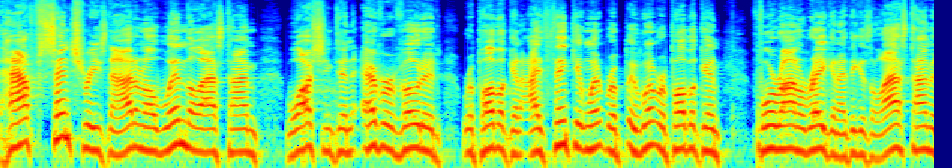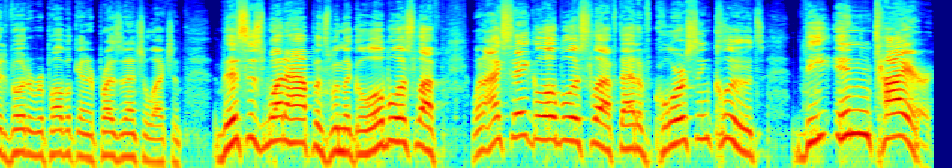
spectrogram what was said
half centuries now. I don't know when the last time Washington ever voted Republican. I think it went it went Republican for Ronald Reagan. I think it's the last time it voted Republican in a presidential election. This is what happens when the globalist left. When I say globalist left, that of course includes the entire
